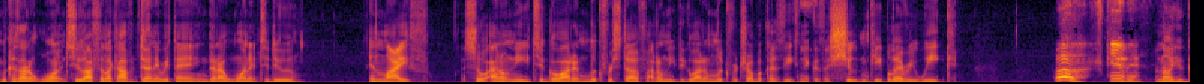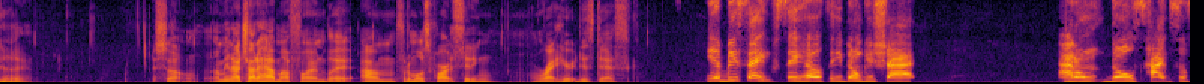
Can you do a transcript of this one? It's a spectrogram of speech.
because I don't want to. I feel like I've done everything that I wanted to do in life. So I don't need to go out and look for stuff. I don't need to go out and look for trouble because these niggas are shooting people every week. Oh, excuse me. No, you good. So I mean, I try to have my fun, but I'm for the most part sitting right here at this desk. Yeah, be safe. Stay healthy. Don't get shot. I hmm. don't. Those types of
